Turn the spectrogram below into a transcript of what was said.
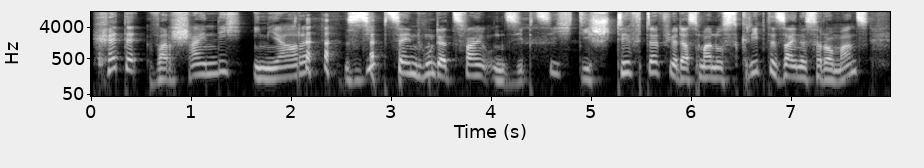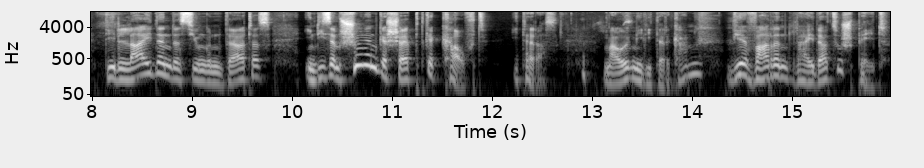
Hätte wahrscheinlich im Jahre 1772 die Stifte für das Manuskript seines Romans Die Leiden des jungen Werthers in diesem schönen Geschäft gekauft. I teraz, małymi literkami, wir waren leider zu spät.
